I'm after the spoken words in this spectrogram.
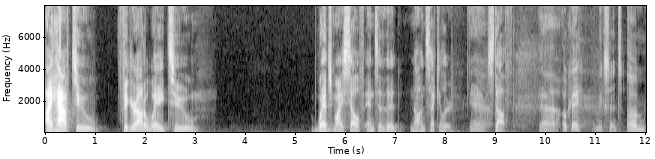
I have to figure out a way to wedge myself into the non secular yeah, stuff. yeah, okay. that makes sense. Um,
